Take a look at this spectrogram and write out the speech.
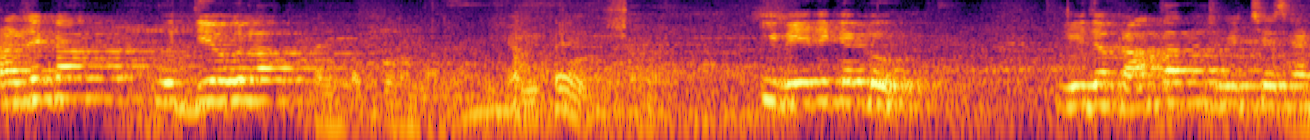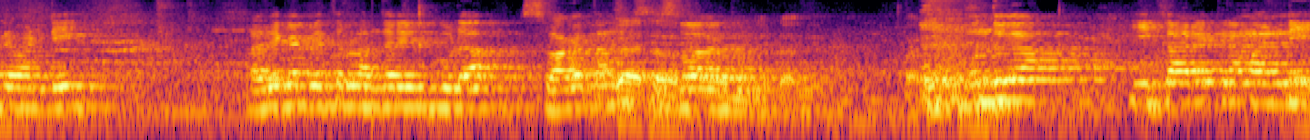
రజక ఉద్యోగుల ఈ వేదికకు వివిధ ప్రాంతాల నుంచి విచ్చేసినటువంటి రజక మిత్రులందరికీ కూడా స్వాగతం సుస్వాగతం. ముందుగా ఈ కార్యక్రమాన్ని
